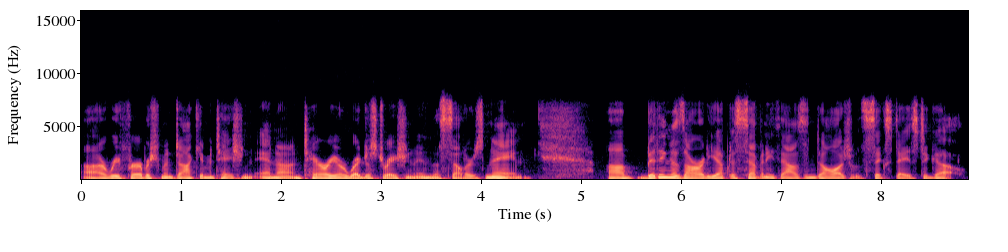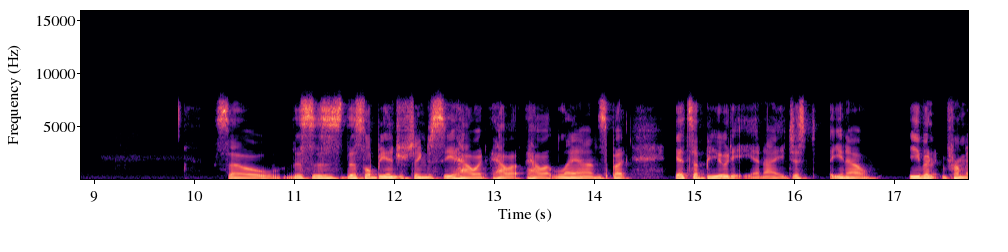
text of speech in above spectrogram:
uh, refurbishment documentation, and an Ontario registration in the seller's name. Uh, bidding is already up to seventy thousand dollars with six days to go. So this is this will be interesting to see how it how it how it lands, but it's a beauty, and I just you know even from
